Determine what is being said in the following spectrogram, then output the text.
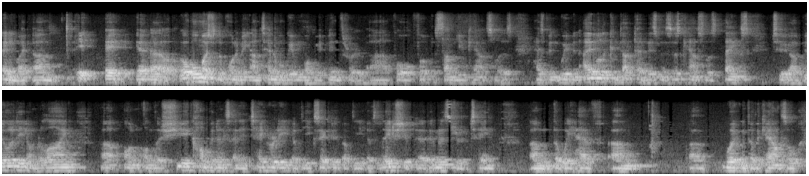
anyway, um, it, it uh, almost to the point of being untenable given what we've been through uh, for, for some new councillors has been we've been able to conduct our business as councillors thanks to our ability on relying uh, on, on the sheer competence and integrity of the executive, of the, of the leadership administrative team um, that we have um, uh, working for the council.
